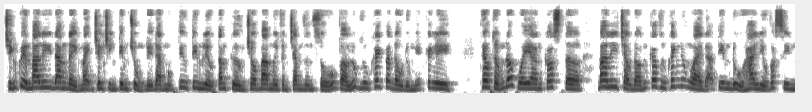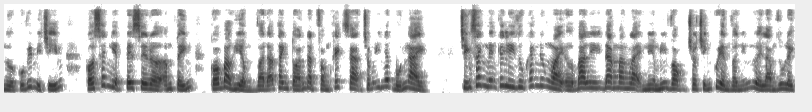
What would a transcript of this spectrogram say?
Chính quyền Bali đang đẩy mạnh chương trình tiêm chủng để đạt mục tiêu tiêm liều tăng cường cho 30% dân số vào lúc du khách bắt đầu được miễn cách ly. Theo Thống đốc Wayan Coster, Bali chào đón các du khách nước ngoài đã tiêm đủ hai liều vaccine ngừa COVID-19, có xét nghiệm PCR âm tính, có bảo hiểm và đã thanh toán đặt phòng khách sạn trong ít nhất 4 ngày. Chính sách miễn cách ly du khách nước ngoài ở Bali đang mang lại niềm hy vọng cho chính quyền và những người làm du lịch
